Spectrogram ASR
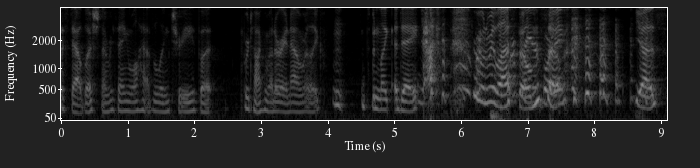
established and everything. We'll have the Linktree, but we're talking about it right now and we're like, mm, it's been like a day from when we last filmed. So, yes.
